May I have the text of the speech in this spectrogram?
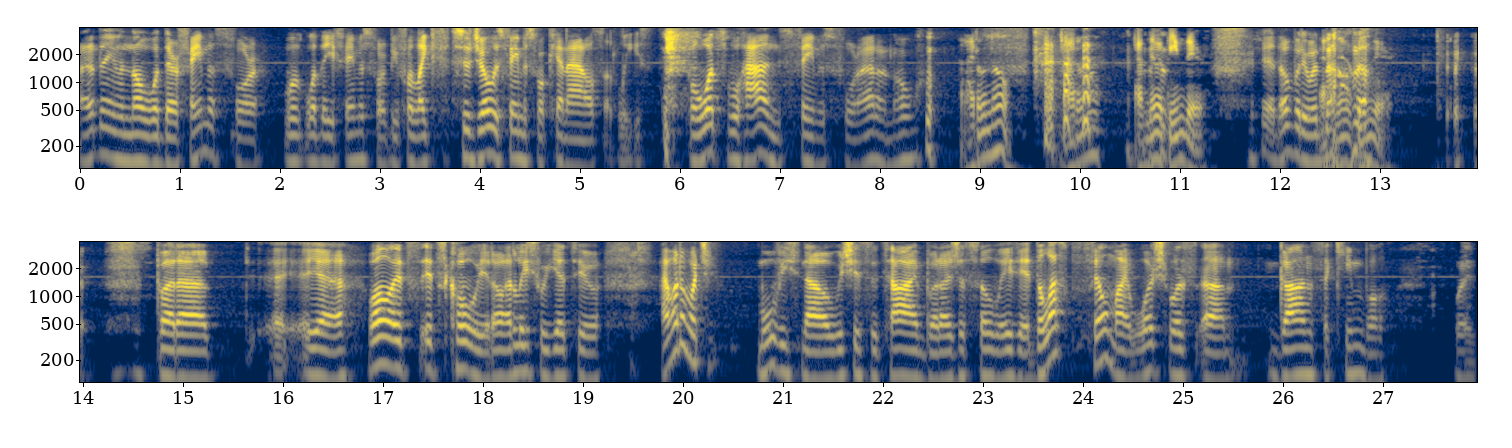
I don't even know what they're famous for. What what they famous for before? Like Suzhou is famous for canals at least, but what's Wuhan's famous for? I don't know. I don't know. I don't know. I've never been there. yeah, nobody would I've know. never been there. But uh, uh, yeah, well, it's it's cool, you know. At least we get to. I want to watch movies now, which is the time, but I'm just so lazy. The last film I watched was um, Guns Akimbo. With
